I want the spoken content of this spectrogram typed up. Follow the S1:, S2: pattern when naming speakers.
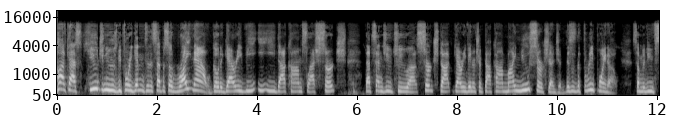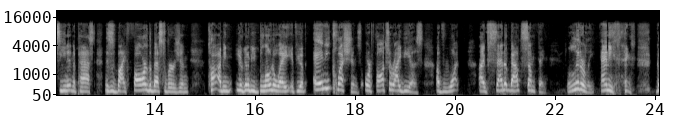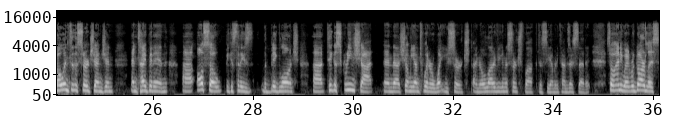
S1: podcast, huge news before we get into this episode. Right now, go to garyvee.com slash search. That sends you to uh, search.garyvaynerchuk.com, my new search engine. This is the 3.0. Some of you have seen it in the past. This is by far the best version. I mean, you're going to be blown away if you have any questions or thoughts or ideas of what I've said about something, literally anything. Go into the search engine and type it in. Uh, also, because today's the big launch, uh, take a screenshot and uh, show me on Twitter what you searched. I know a lot of you are going to search fuck to see how many times I said it. So, anyway, regardless,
